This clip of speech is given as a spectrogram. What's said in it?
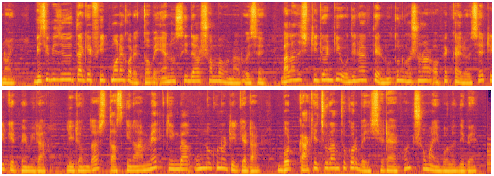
নয়। বিসিবি যদি তাকে ফিট মনে করে, তবে এনওসি দেওয়ার সম্ভাবনা রয়েছে। বাংলাদেশ টি টোয়েন্টি অধিনায়কদের নতুন ঘোষণার অপেক্ষায় রয়েছে ক্রিকেট প্রেমীরা। লিটন দাস, তাসকিন আহমেদ কিংবা অন্য কোনো ক্রিকেটার। বোর্ড কাকে চূড়ান্ত করবে, সেটা এখন সময় বলে দিবে।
